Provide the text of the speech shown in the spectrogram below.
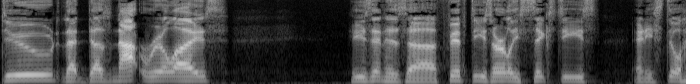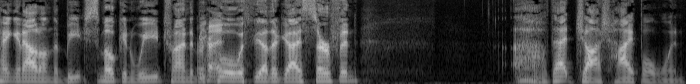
dude that does not realize he's in his uh, 50s, early 60s, and he's still hanging out on the beach smoking weed, trying to be Right. cool with the other guys surfing. Oh, that Josh Heupel one.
